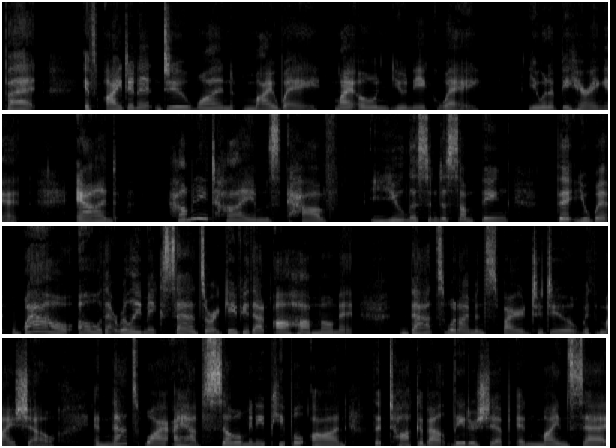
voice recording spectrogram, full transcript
But if I didn't do one my way, my own unique way, you wouldn't be hearing it. And how many times have you listened to something that you went, wow, oh, that really makes sense, or it gave you that aha moment. That's what I'm inspired to do with my show. And that's why I have so many people on that talk about leadership and mindset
